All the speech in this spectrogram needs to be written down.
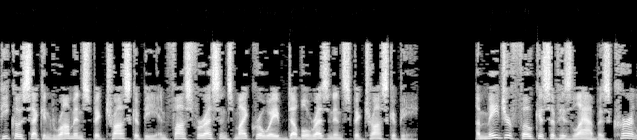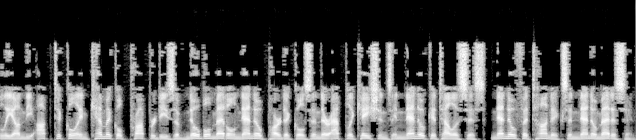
picosecond Raman spectroscopy and phosphorescence microwave double resonance spectroscopy. A major focus of his lab is currently on the optical and chemical properties of noble metal nanoparticles and their applications in nanocatalysis, nanophotonics and nanomedicine.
